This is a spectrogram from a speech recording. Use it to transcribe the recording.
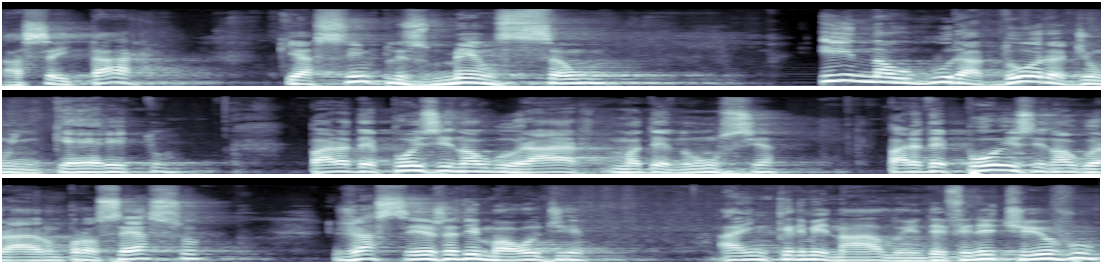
aceitar que a simples menção inauguradora de um inquérito para depois inaugurar uma denúncia, para depois inaugurar um processo, já seja de molde a incriminá-lo em definitivo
